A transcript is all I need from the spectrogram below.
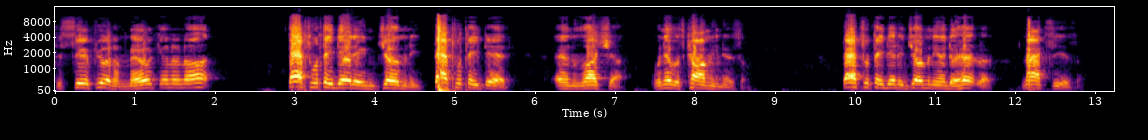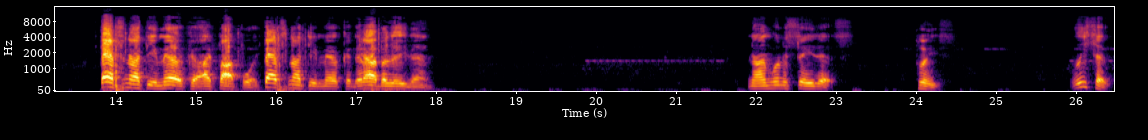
to see if you're an American or not. That's what they did in Germany. That's what they did in Russia when it was communism. That's what they did in Germany under Hitler, Nazism. That's not the America I fought for. That's not the America that I believe in. Now I'm going to say this. Please. Research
